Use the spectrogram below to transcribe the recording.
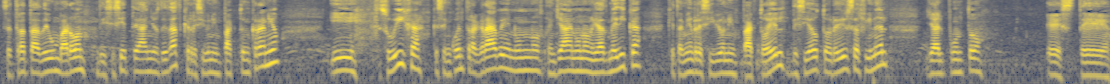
se trata de un varón de 17 años de edad que recibió un impacto en cráneo y su hija que se encuentra grave en ya en una unidad médica que también recibió un impacto. Él decidió autoagredirse al final, ya el punto este,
